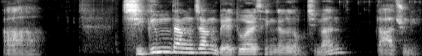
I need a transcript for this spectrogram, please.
아, 지금 당장 매도할 생각은 없지만 나중에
